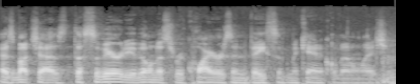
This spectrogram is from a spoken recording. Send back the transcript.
as much as the severity of illness requires invasive mechanical ventilation.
